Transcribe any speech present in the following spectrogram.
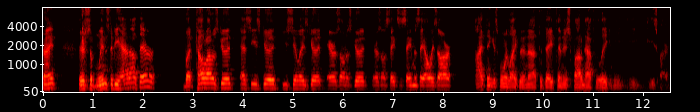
right? There's some wins to be had out there, but Colorado's good, SC's good, UCLA's good, Arizona's good, Arizona State's the same as they always are. I think it's more likely than not that they finish bottom half of the league and he, he he's fired.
